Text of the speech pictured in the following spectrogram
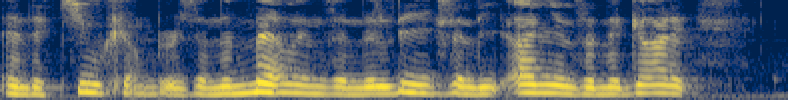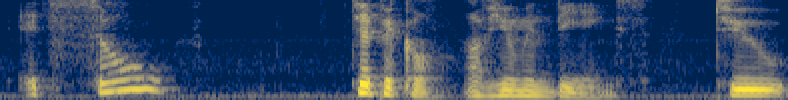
and the cucumbers, and the melons, and the leeks, and the onions, and the garlic. It's so typical of human beings to,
